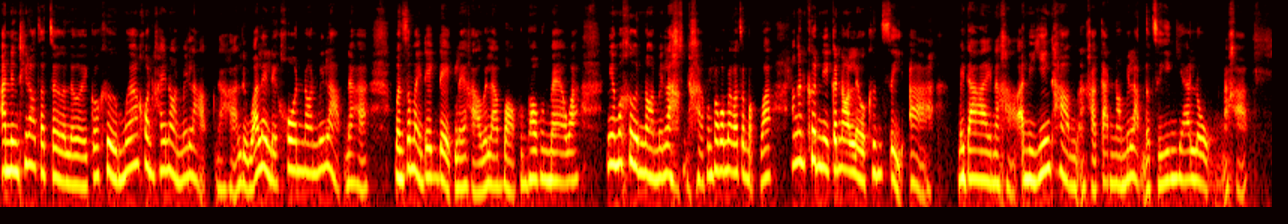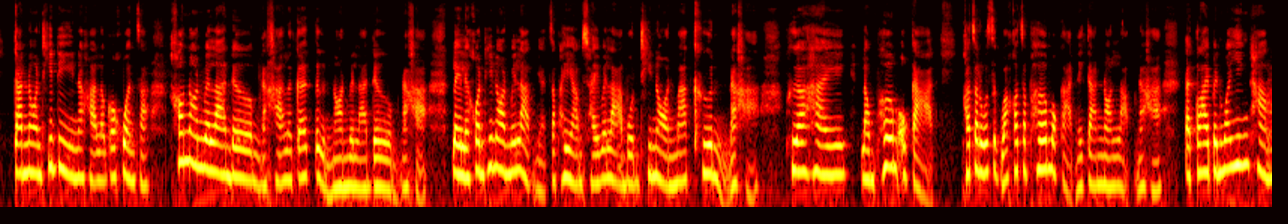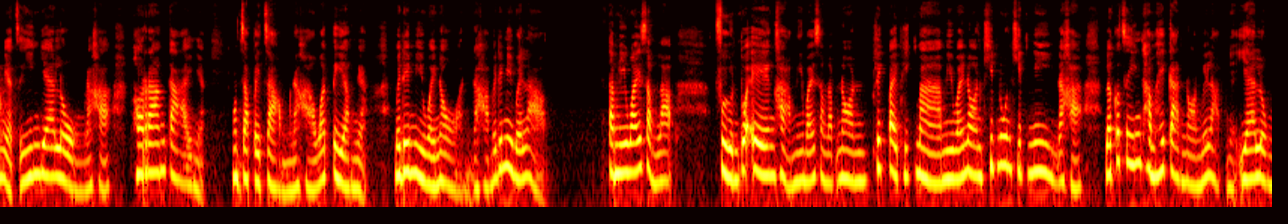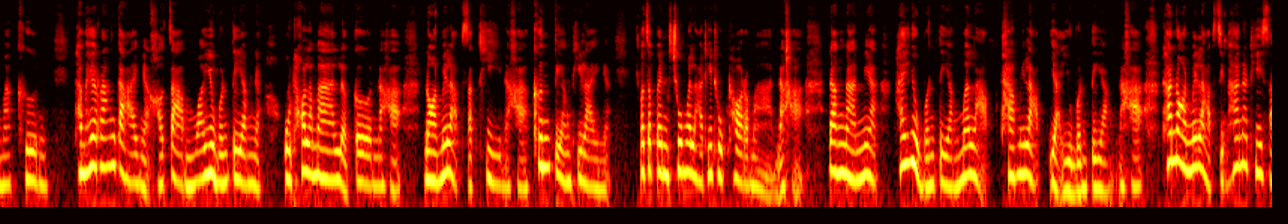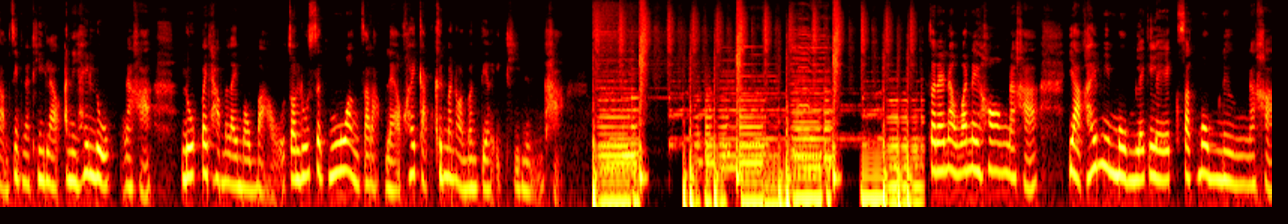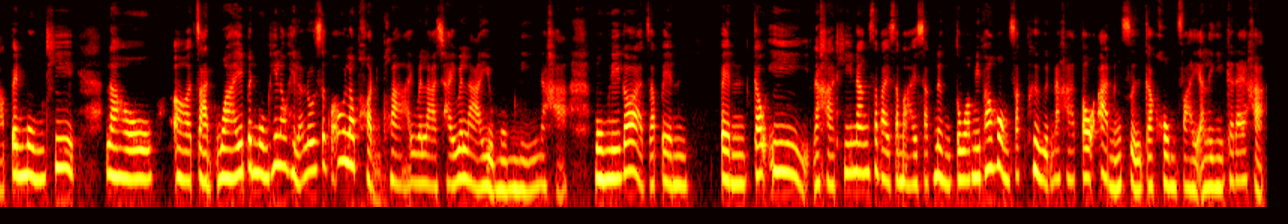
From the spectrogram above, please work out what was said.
อันนึงที่เราจะเจอเลยก็คือเมื่อคนไข้นอนไม่หลับนะคะ หรือว่าหลายๆคนนอนไม่หลับนะคะเหมือนสมัยเด็กๆเลยค่ะ เวลาบอกคุณพ่อคุณแม่ว่าเนี่ยเมื่อคืนนอนไม่หลับนะคะคุณพ่อคุณแม่ก็จะบอกว่างั้นคืนนี้ก็นอนเร็วขึ้นสี่อ่า ไม่ได้นะคะ อันนี้ยิ่งทำนะคะ การนอนไม่หลับเราจะยิ่งแย่ลงนะคะ การนอนที่ดีนะคะแล้วก็ควรจะเข้านอนเวลาเดิมนะคะ แล้วก็ตื่นนอนเวลาเดิมนะคะ หลายๆคนที่นอนไม่หลับเนี่ยจะพยายามใช้เวลาบนที่นอนมากขึ้นนะคะ เพื่อให้เราเพิ่มโอกาสเขาจะรู้สึกว่าเขาจะเพิ่มโอกาสในการนอนหลับนะคะ แต่กลายเป็นว่ายิ่งทำเนี่ยจะยิ่งแย่ลงนะคะ เพราะร่างกายเนี่ยมันจะไปจำนะคะ ว่าเตียงเนี่ยไม่ได้มีไว้นอนนะคะ ไม่ได้มีไว้หลับ แต่มีไว้สำหรับฝืนตัวเองค่ะ มีไว้สำหรับนอนพลิกไปพลิกมา มีไว้นอนคิดนู่นคิดนี่นะคะ แล้วก็จะยิ่งทำให้การนอนไม่หลับเนี่ยแย่ลงมากขึ้นทำให้ร่างกายเนี่ยเขาจำว่าอยู่บนเตียงเนี่ยอุทรมานเหลือเกินนะคะ นอนไม่หลับสักทีนะคะ ขึ้นเตียงทีไรเนี่ย ก็จะเป็นช่วงเวลาที่ทุกทรมานนะคะ ดังนั้นเนี่ยให้อยู่บนเตียงเมื่อหลับ ถ้าไม่หลับอย่าอยู่บนเตียงนะคะ ถ้านอนไม่หลับ 15 นาที 30 นาทีแล้วอันนี้ให้ลุกนะคะ ลุกไปทำอะไรเบาๆ จนรู้สึกง่วงจะหลับแล้วค่อยกลับขึ้นมานอนบนเตียงอีกทีหนึ่งค่ะจะแนะนำว่าในห้องนะคะ อยากให้มีมุมเล็กๆ สักมุมหนึ่งนะคะ เป็นมุมที่เรา จัดไว้เป็นมุมที่เราเห็นแล้วรู้สึกว่าโอ้เราผ่อนคลายเวลาใช้เวลาอยู่มุมนี้นะคะ มุมนี้ก็อาจจะเป็นเป็นเก้าอี้นะคะ ที่นั่งสบายๆสักหนึ่งตัวมีผ้าห่มสักผืนนะคะ โต๊ะอ่านหนังสือกับโคมไฟอะไรอย่างนี้ก็ได้ค่ะ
